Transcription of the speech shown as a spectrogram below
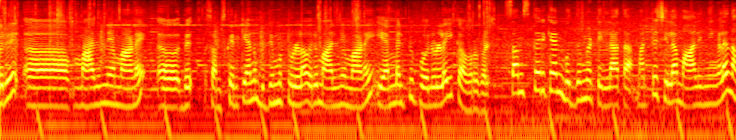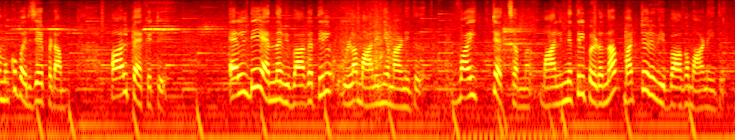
ഒരു മാലിന്യമാണ് ഇത് സംസ്കരിക്കാൻ ബുദ്ധിമുട്ടുള്ള ഒരു മാലിന്യമാണ് എം എൽ പി പോലുള്ള ഈ കവറുകൾ. സംസ്കരിക്കാൻ ബുദ്ധിമുട്ടില്ലാത്ത മറ്റു ചില മാലിന്യങ്ങളെ നമുക്ക് പരിചയപ്പെടാം. പാൽ പാക്കറ്റ്. എൽ ഡി എന്ന വിഭാഗത്തിൽ ഉള്ള മാലിന്യമാണിത്. വൈറ്റ് എച്ച് എം മാലിന്യത്തിൽ പെടുന്ന മറ്റൊരു വിഭാഗമാണിത്.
